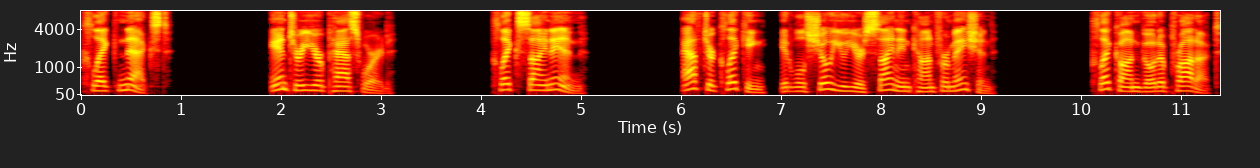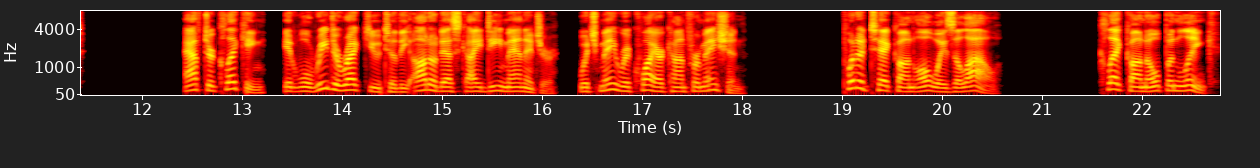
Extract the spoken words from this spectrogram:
Click Next. Enter your password. Click Sign In. After clicking, it will show you your sign in confirmation. Click on Go to Product. After clicking, it will redirect you to the Autodesk ID Manager, which may require confirmation. Put a tick on Always Allow. Click on Open Link.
